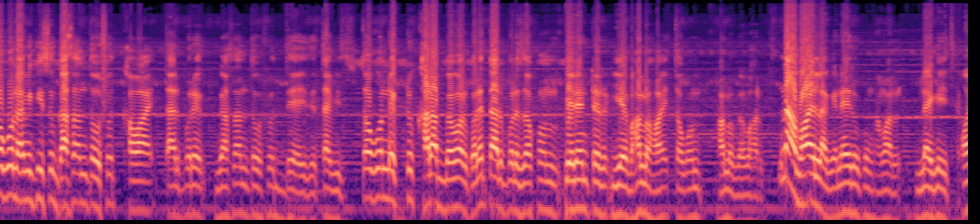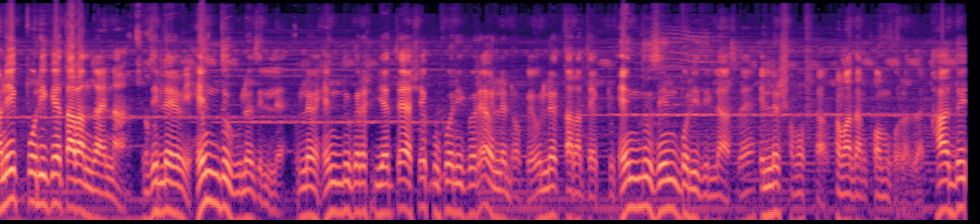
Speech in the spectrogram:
তখন আমি কিছু গাছান্ত ওষুধ খাওয়াই, তারপরে গাছান্ত ওষুধ দেয় যে তাবিজ। তখন একটু খারাপ ব্যবহার করে, তারপরে যখন পেরেন্টের ইয়ে ভালো হয়, তখন ভালো ব্যবহার না, ভয় লাগে না, এরকম আমার লেগেই থাকে। অনেক পরীকে তারান যায় না জিলে হিন্দু গুলো জিললে বললে হিন্দু করে ইয়েতে আসে কুপরি করে ওলে ঢোকে। ওলে তারাতে একটু। হিন্দু জিন পরি জিল্লা আছে এলের সমস্যা, সমাধান কম করা যায়। হ্যাঁ দুই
